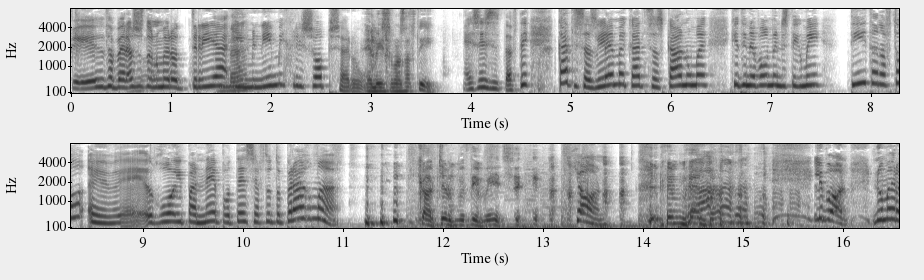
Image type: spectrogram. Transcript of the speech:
ε, θα περάσω στο νούμερο 3, Ναι. η μνήμη χρυσόψαρου. Εμείς είμαστε αυτοί. Εσείς είστε αυτοί. Κάτι σας λέμε, κάτι σας κάνουμε και την επόμενη στιγμή. Τι ήταν αυτό, ε, ε, Εγώ είπα ναι ποτέ σε αυτό το πράγμα; Κάποιον μου θυμίζει. Ποιον; λοιπόν, νούμερο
